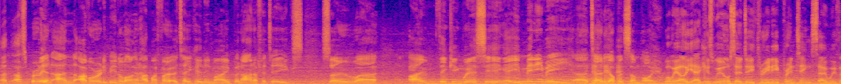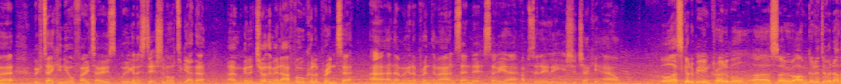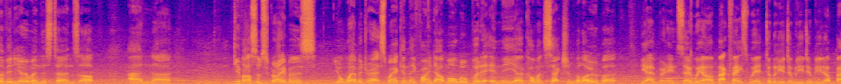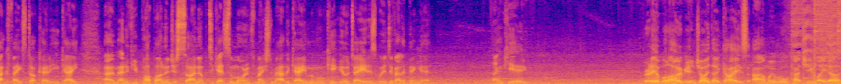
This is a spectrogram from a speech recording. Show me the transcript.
That, that's brilliant. And I've already been along and had my photo taken in my banana fatigues. So uh, I'm thinking we're seeing a mini me uh, turning up at some point. Well, we are, yeah, because we also do 3D printing. So we've uh, we've taken your photos. We're going to stitch them all together. and we're going to chuck them in our full colour printer, uh, and then we're going to print them out and send it. So yeah, absolutely, you should check it out. Well, that's going to be incredible. Uh, so I'm going to do another video when this turns up, and uh, give our subscribers your web address. Where can they find out more? We'll put it in the uh, comments section below, but Yeah, brilliant. So we are Backface. We're www.backface.co.uk. Um, and if you pop on and just sign up to get some more information about the game, and we'll keep you updated as we're developing it. Thank you. brilliant. Well, I hope you enjoyed that, guys, and we will catch you later.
